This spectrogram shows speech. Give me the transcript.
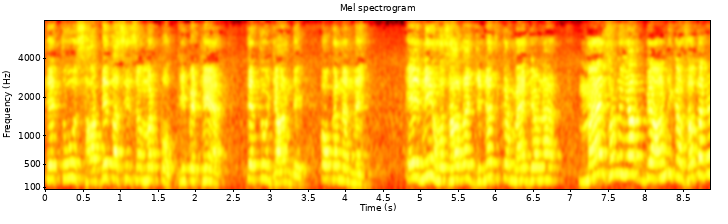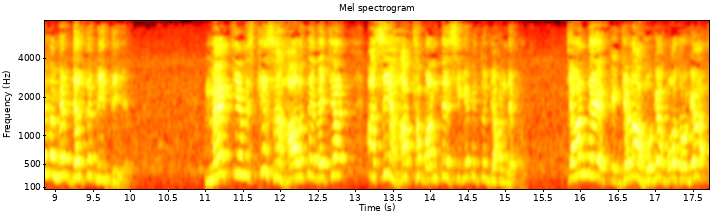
ਤੇ ਤੂੰ ਸਾਡੇ ਤਾਂ ਅਸੀਂ ਸਮਰ ਭੋਗੀ ਬੈਠੇ ਆ, ਤੇ ਤੂੰ ਜਾਣ ਦੇ। ਉਹ ਕਹਿੰਦਾ, ਨਹੀਂ, ਇਹ ਨਹੀਂ ਹੋ ਸਕਦਾ ਜਿੰਨਾ ਚਿਰ ਮੈਂ ਜਿਉਣਾ ਮੈਂ ਤੁਹਾਨੂੰ ਯਾਰ ਬਿਆਨ ਨਹੀਂ ਕਰ ਸਕਦਾ ਜਿਹੜਾ ਮੇਰੇ ਦਿਲ ਤੇ ਬੀਤਦੀ ਹੈ। ਮੈਂ ਕਿਸ ਕਿਸ ਹਾਲਤ ਦੇ ਵਿੱਚ ਅਸੀਂ ਹੱਥ ਬੰਨਦੇ ਸੀਗੇ ਵੀ ਤੂੰ ਜਾਣ ਦੇ ਪੁੱਤ। ਜਾਣ ਦੇ ਕਿ ਜਿਹੜਾ ਹੋ ਗਿਆ, ਬਹੁਤ ਹੋ ਗਿਆ।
